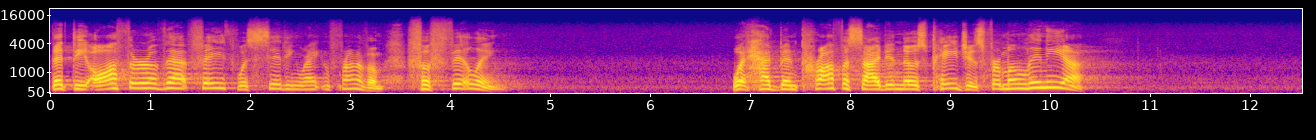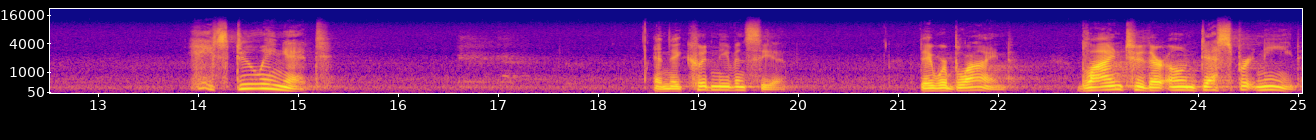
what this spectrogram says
that the author of that faith was sitting right in front of them, fulfilling what had been prophesied in those pages for millennia. He's doing it. And they couldn't even see it. They were blind, blind to their own desperate need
